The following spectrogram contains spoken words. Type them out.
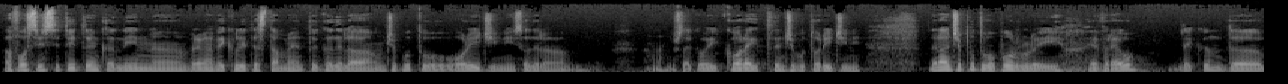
a fost instituită încă din uh, vremea Vechiului Testament, încă de la începutul originii sau de la, nu știu dacă e corect, începutul originii, de la începutul poporului evreu, de când uh,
